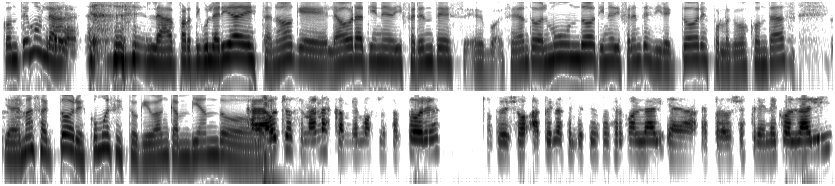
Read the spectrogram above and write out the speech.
Contemos la, la particularidad de esta, ¿no? Que la obra tiene diferentes, eh, se da en todo el mundo, tiene diferentes directores, por lo que vos contás, y además actores. ¿Cómo es esto que van cambiando? Cada ocho semanas cambiamos los actores, entonces yo apenas empecé a hacer con Lali, eh, perdón, yo estrené con Lali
